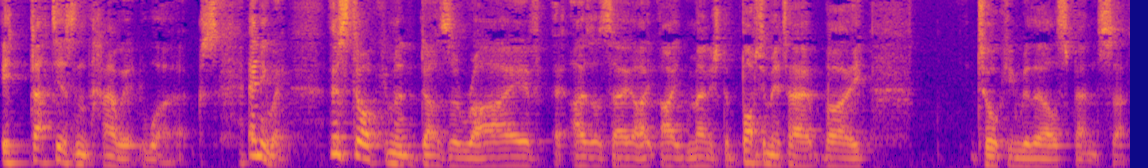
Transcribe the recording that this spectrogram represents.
It, that isn't how it works. Anyway, this document does arrive. As I say, I, I managed to bottom it out by talking with Earl Spencer.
